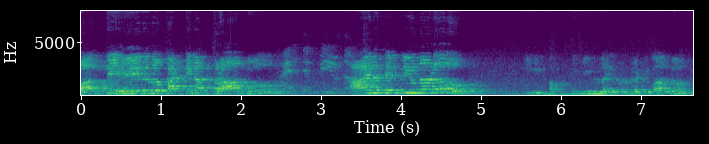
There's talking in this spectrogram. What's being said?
భక్తిహీనులు కట్టిన త్రాళ్ళు. ఆయన తెంపి ఉన్నాడు. ఈ భక్తిహీనులు అయినటువంటి వాళ్ళు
